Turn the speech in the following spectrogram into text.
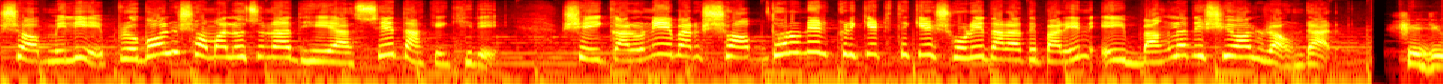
সব মিলিয়ে প্রবল সমালোচনা ধেয়ে আসছে তাকে ঘিরে। সেই কারণে এবার সব ধরনের ক্রিকেট থেকে সরে দাঁড়াতে পারেন এই বাংলাদেশি অলরাউন্ডার। সেজে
